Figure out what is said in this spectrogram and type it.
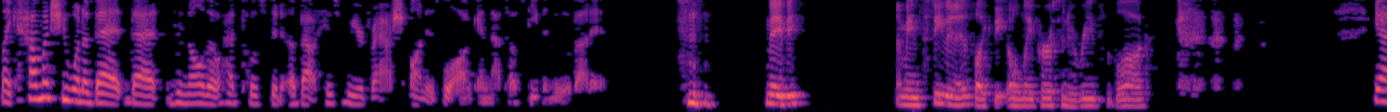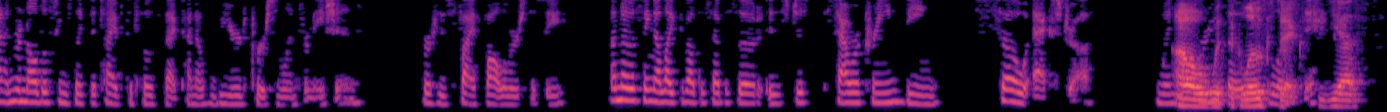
like, how much you want to bet that Ronaldo had posted about his weird rash on his blog, and that's how Steven knew about it? Maybe. I mean, Steven is like the only person who reads the blog. Yeah, and Ronaldo seems like the type to post that kind of weird personal information for his five followers to see. Another thing I liked about this episode is just sour cream being so extra when you Oh, threw with the those glow, sticks. Yes.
